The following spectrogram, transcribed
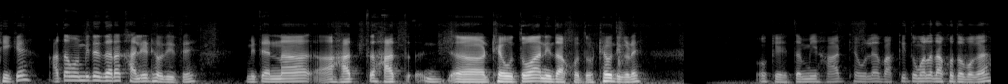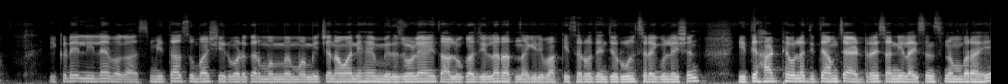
ठीक आहे? आता मग मी ते जरा खाली ठेव तिथे मी त्यांना हात हात ठेवतो आणि दाखवतो. ठेव तिकडे. ओके तर मी हात ठेवला आहे बाकी तुम्हाला दाखवतो बघा. इकडे लिहिलं आहे बघा स्मिता सुभाष शिरवडकर मम्मी मम्मीच्या नावाने आहे मिरजोळे आणि तालुका जिल्हा रत्नागिरी. बाकी सर्व त्यांचे रूल्स रेग्युलेशन इथे हात ठेवला तिथे आमचा ॲड्रेस आणि लायसन्स नंबर आहे.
